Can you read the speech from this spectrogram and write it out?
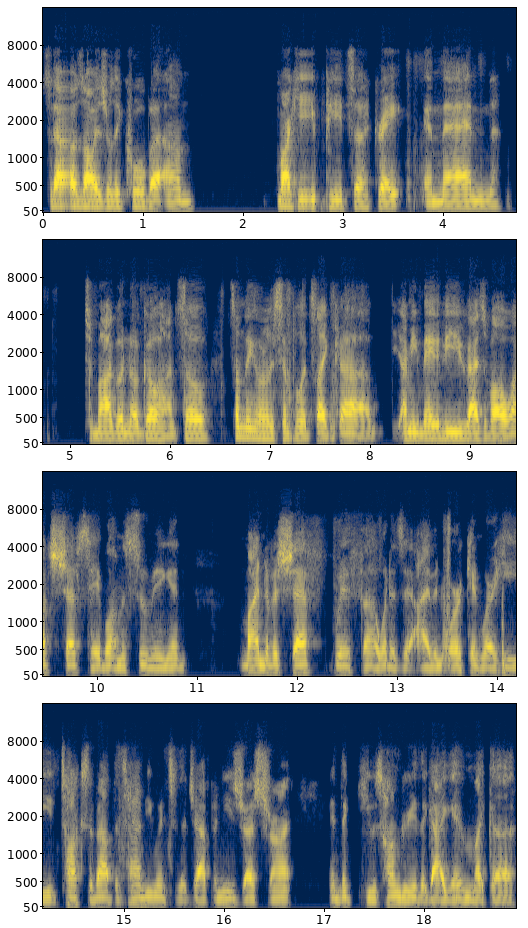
So that was always really cool. But um, Marquee Pizza, great. And then Tamago no Gohan. So something really simple. It's like, uh, I mean, maybe you guys have all watched Chef's Table, I'm assuming, and Mind of a Chef with uh, what is it, Ivan Orkin, where he talks about the time he went to the Japanese restaurant and the, he was hungry. The guy gave him like a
